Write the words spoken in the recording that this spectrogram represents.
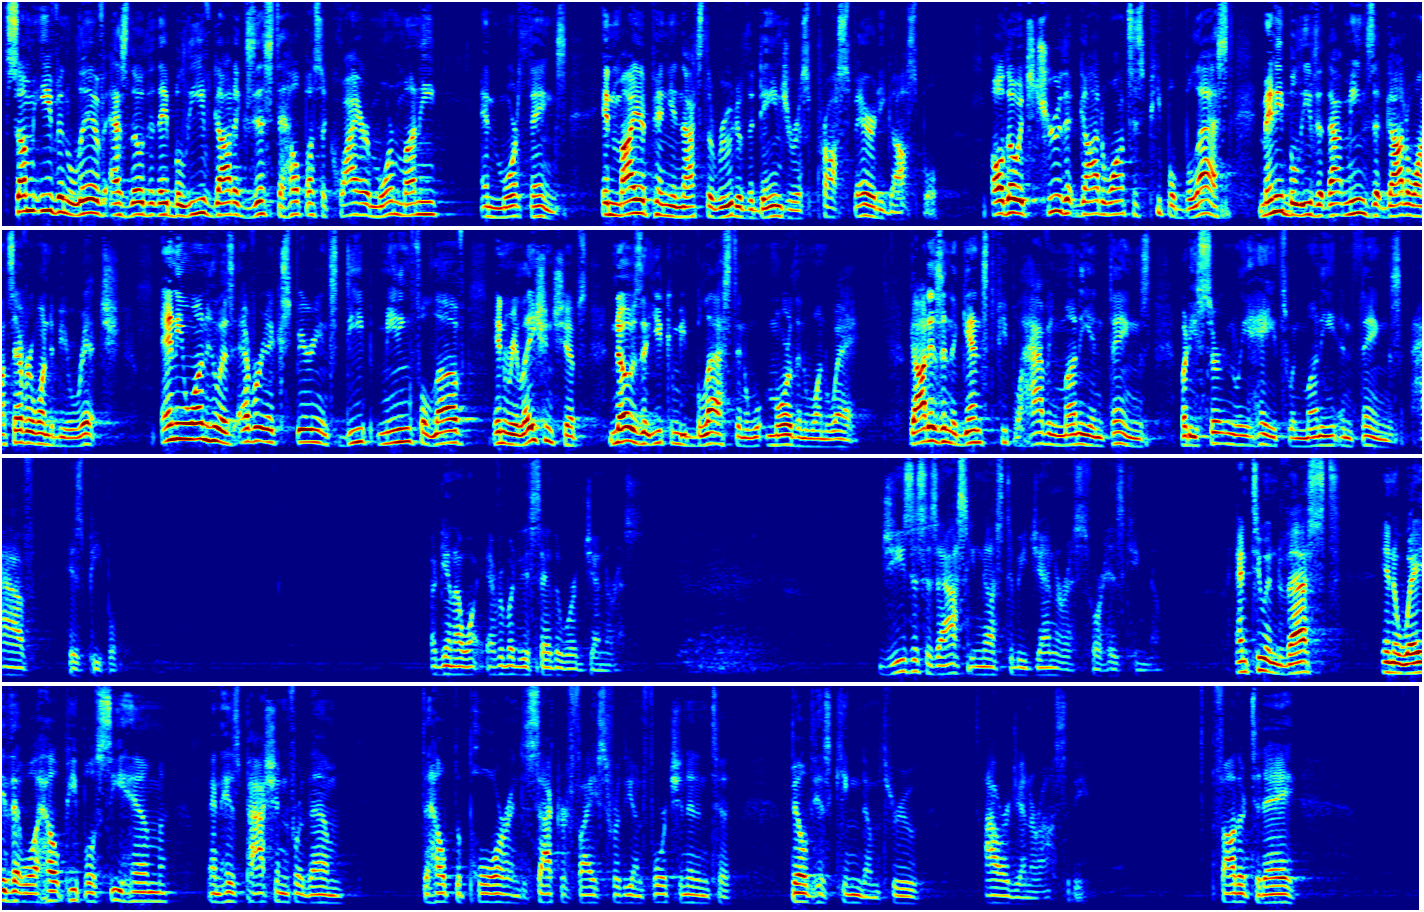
Some even live as though that they believe God exists to help us acquire more money and more things. In my opinion, that's the root of the dangerous prosperity gospel. Although it's true that God wants his people blessed, many believe that that means that God wants everyone to be rich. Anyone who has ever experienced deep, meaningful love in relationships knows that you can be blessed in more than one way. God isn't against people having money and things, but he certainly hates when money and things have his people. Again, I want everybody to say the word generous. Jesus is asking us to be generous for his kingdom and to invest in a way that will help people see him and his passion for them, to help the poor and to sacrifice for the unfortunate and to build his kingdom through our generosity. Father, today,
